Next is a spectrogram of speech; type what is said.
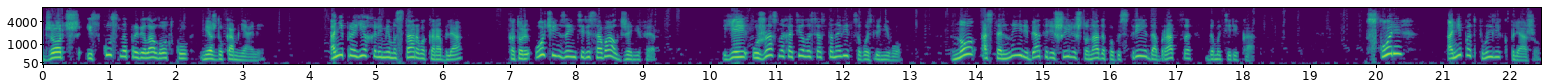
Джордж искусно провела лодку между камнями. Они проехали мимо старого корабля, который очень заинтересовал Дженнифер. Ей ужасно хотелось остановиться возле него, но остальные ребята решили, что надо побыстрее добраться до материка. Вскоре они подплыли к пляжу.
